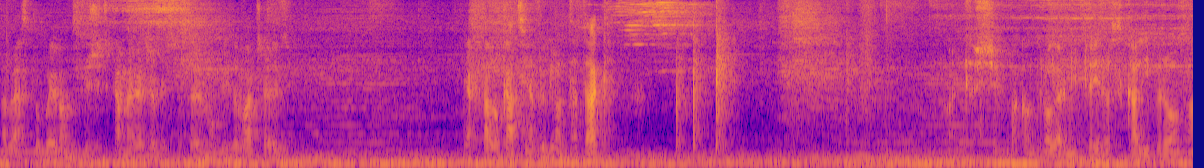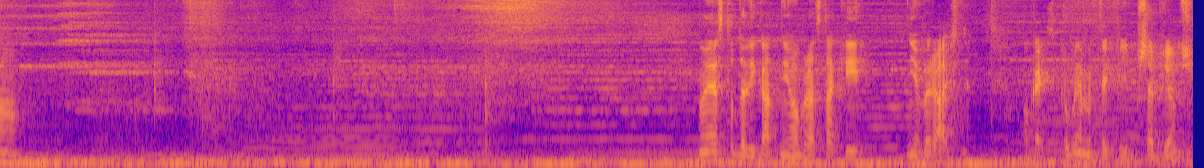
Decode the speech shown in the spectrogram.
Dobra, spróbuję Wam zbliżyć kamerę, żebyście sobie mogli zobaczyć jak ta lokacja wygląda, tak? No i coś się chyba kontroler mi tutaj rozkalibrował. No jest to delikatnie obraz taki niewyraźny. Ok, spróbujemy w tej chwili przepiąć.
